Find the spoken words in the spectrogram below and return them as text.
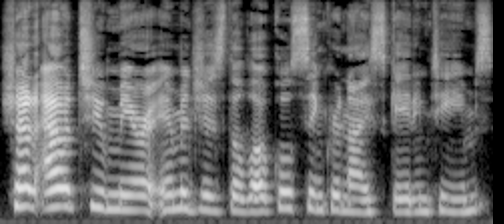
Shout out to Mirror Images, the local synchronized skating teams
